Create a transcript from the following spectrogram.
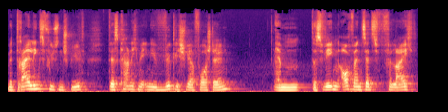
mit drei Linksfüßen spielt. Das kann ich mir irgendwie wirklich schwer vorstellen. Ähm, deswegen, auch wenn es jetzt vielleicht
